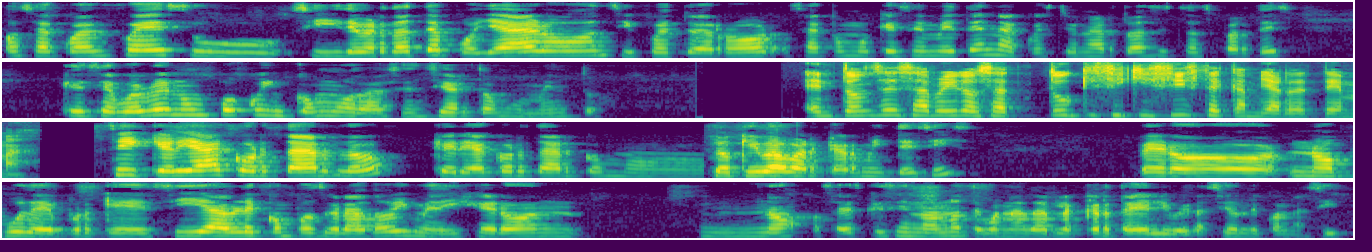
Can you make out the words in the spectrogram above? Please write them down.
o sea, cuál fue su, si de verdad te apoyaron, si fue tu error, o sea, como que se meten a cuestionar todas estas partes que se vuelven un poco incómodas en cierto momento. Entonces, Abril, o sea, tú sí quisiste cambiar de tema. Sí, quería cortarlo, quería cortar como lo que iba a abarcar mi tesis, pero no pude porque sí hablé con posgrado y me dijeron, no, o sea, es que si no, no te van a dar la carta de liberación de CONACIT.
